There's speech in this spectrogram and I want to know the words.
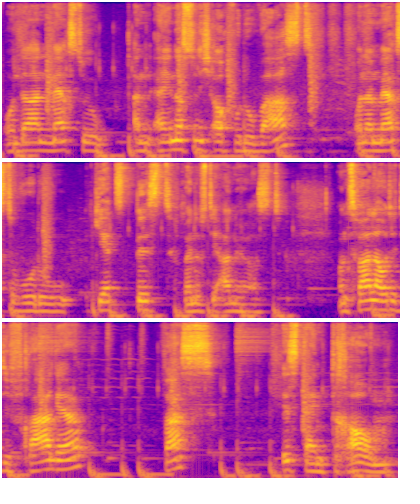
und dann merkst du, an, erinnerst du dich auch, wo du warst und dann merkst du, wo du jetzt bist, wenn du es dir anhörst. Und zwar lautet die Frage, was ist dein Traum,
